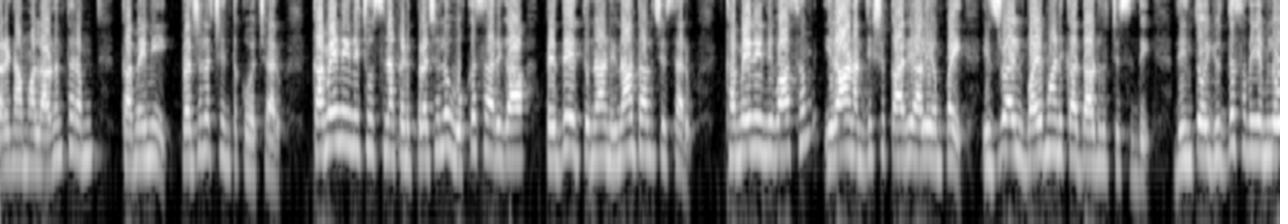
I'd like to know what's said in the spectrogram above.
పరిణామాల అనంతరం ఖమేని ప్రజల చెంతకు వచ్చారు. ఖమేనీని చూసిన అక్కడి ప్రజలు ఒక్కసారిగా పెద్ద ఎత్తున నినాదాలు చేశారు. ఖమేనీ నివాసం ఇరాన్ అధ్యక్ష కార్యాలయంపై ఇజ్రాయెల్ వైమానిక దాడులు చేసింది. దీంతో యుద్ధ సమయంలో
